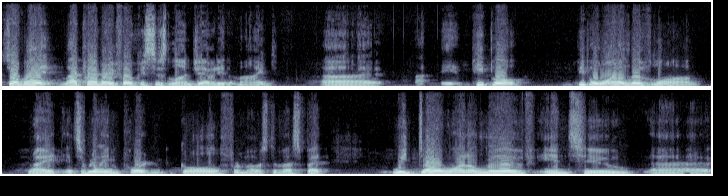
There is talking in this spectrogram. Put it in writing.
So my my primary focus is longevity of the mind. Uh, it- people people want to live long, right? It's a really important goal for most of us, but we don't want to live into uh,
